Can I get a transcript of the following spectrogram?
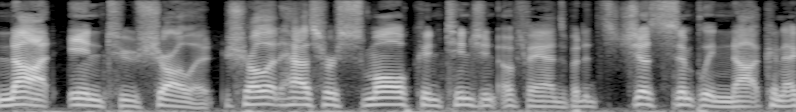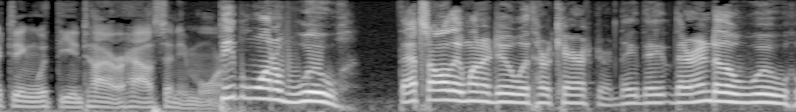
not into Charlotte. Charlotte has her small contingent of fans, but it's just simply not connecting with the entire house anymore. People want to woo. That's all they want to do with her character. They they they're into the woo.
